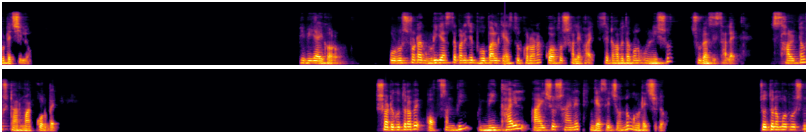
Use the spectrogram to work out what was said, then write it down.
ঘটেছিল? ভিভিআই করো। প্রশ্নটা ঘুরিয়ে আসতে পারে যে ভোপাল গ্যাস দুর্ঘটনা কত সালে হয়, সেটা হবে তখন উনিশশো চুরাশি সালে। সালটাও স্টার মার্ক করবে। সঠিক উত্তর হবে অপশন বি মিথাইল আইসোসাইনেট গ্যাসের জন্য ঘটেছিল। চোদ্দ নম্বর প্রশ্ন,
